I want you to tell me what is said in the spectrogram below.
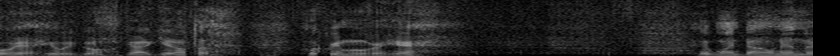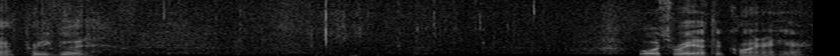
Oh yeah, here we go. Gotta get out the hook remover here. It went down in there pretty good. Oh, it's right at the corner here.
